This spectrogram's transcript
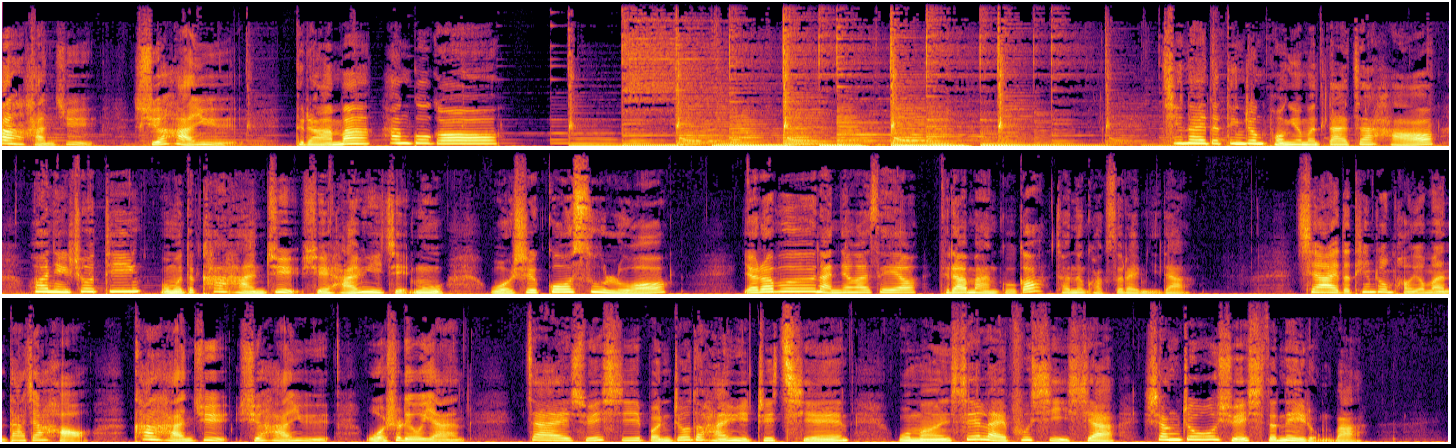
看韩剧学韩语， 드라마 한국어. 亲爱的听众朋友们，大家好，欢迎收听我们的看韩剧学韩语节目，我是郭素罗。여러분안녕하세요。 드라마 한국어 저는 곽소라입니다。 亲爱的听众朋友们，大家好！看韩剧学韩语，我是刘岩。 在学习本周的韩语之前，我们先来复习一下上周学习的内容吧。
